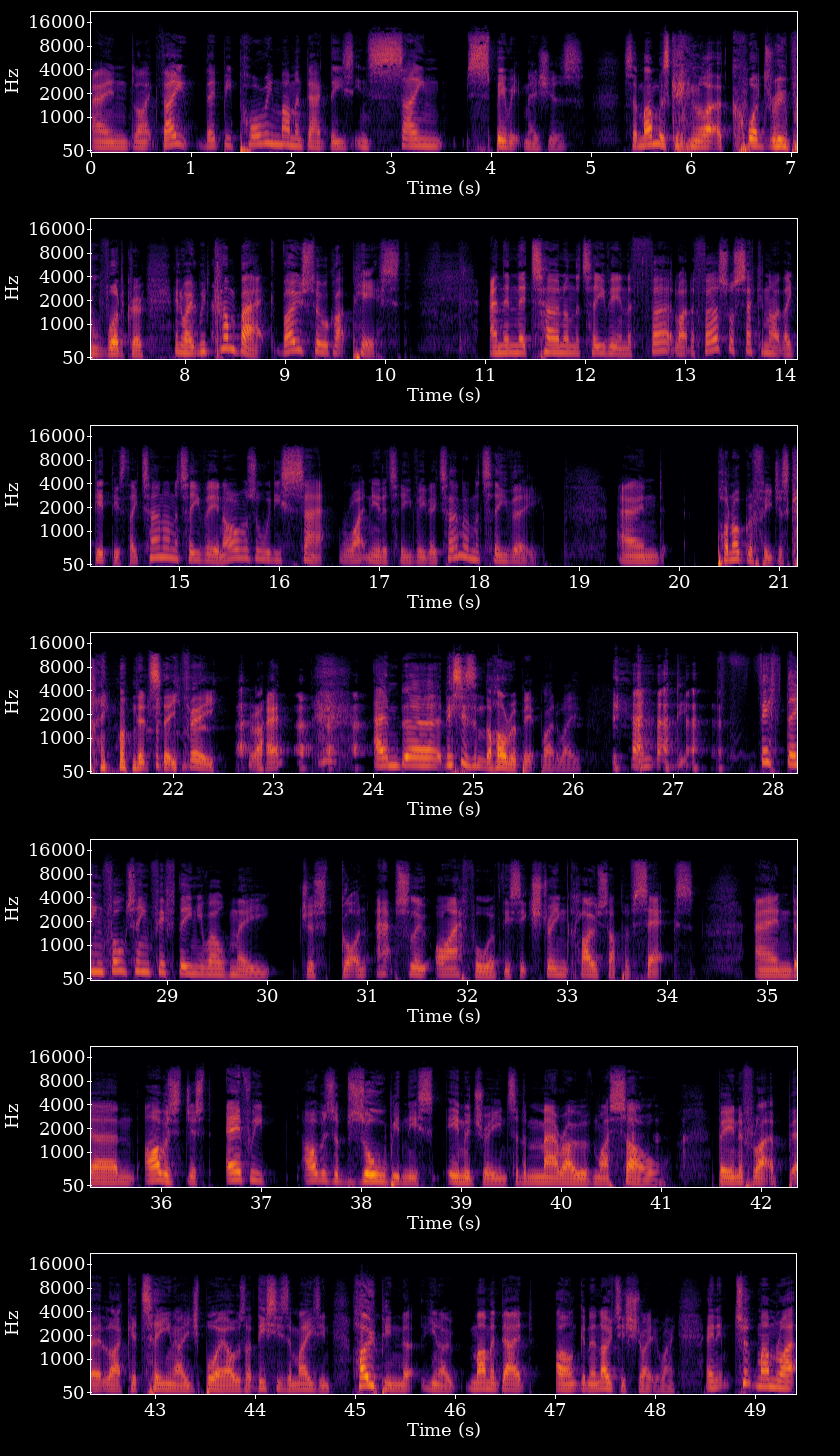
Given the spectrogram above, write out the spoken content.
and like they they'd be pouring mum and dad these insane spirit measures, So mum was getting like a quadruple vodka. Anyway, we'd come back. Those two were quite pissed. And then they'd turn on the TV. And the first, like the first or second night they did this, they turned on the TV, and I was already sat right near the TV. They turned on the TV, and pornography just came on the TV, right? And uh, this isn't the horror bit, by the way. And 15, 14, 15 year old me just got an absolute eyeful of this extreme close up of sex. And um, I was just every, I was absorbing this imagery into the marrow of my soul. Being a, like, a, like a teenage boy, I was like, this is amazing. Hoping that, you know, mum and dad aren't going to notice straight away. And it took mum like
